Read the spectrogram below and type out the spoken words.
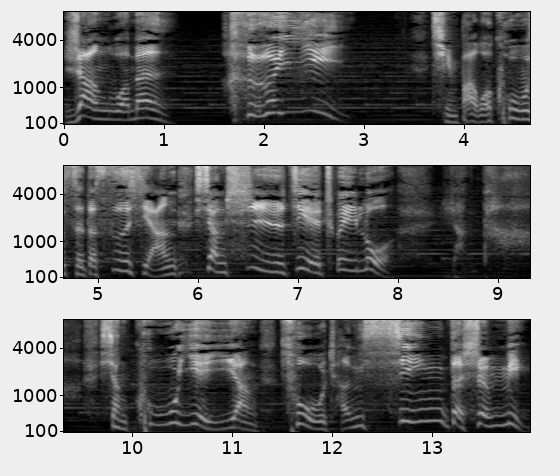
让我们合一！请把我枯死的思想向世界吹落，让它像枯叶一样促成新的生命。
